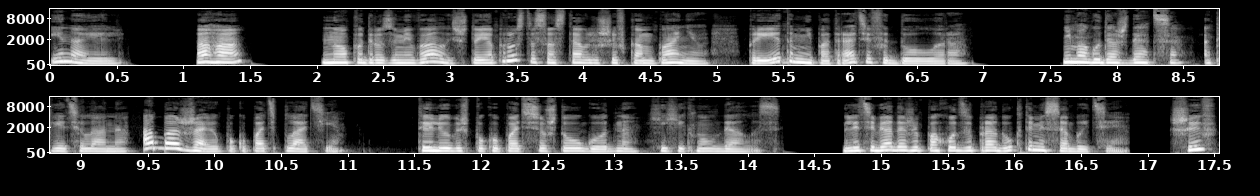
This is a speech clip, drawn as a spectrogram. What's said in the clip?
и Наэль. Ага. Но подразумевалось, что я просто составлю шиф-компанию, при этом не потратив и доллара. «Не могу дождаться», — ответила она. «Обожаю покупать платье». «Ты любишь покупать все, что угодно», — хихикнул Даллас. «Для тебя даже поход за продуктами — событие». Шиф,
